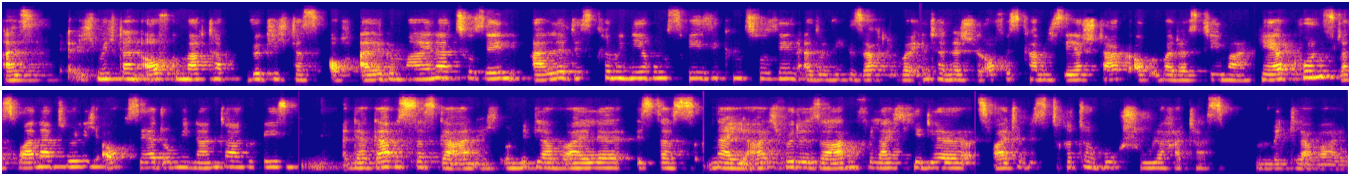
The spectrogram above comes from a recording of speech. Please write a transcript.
Als ich mich dann aufgemacht habe, wirklich das auch allgemeiner zu sehen, alle Diskriminierungsrisiken zu sehen. Also wie gesagt, über International Office kam ich sehr stark auch über das Thema Herkunft. Das war natürlich auch sehr dominant da gewesen. Da gab es das gar nicht. Und mittlerweile ist das, naja, ich würde sagen, vielleicht jede zweite bis dritte Hochschule hat das mittlerweile.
